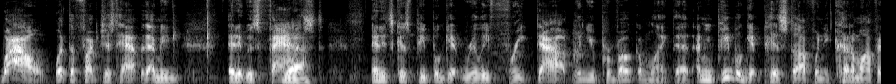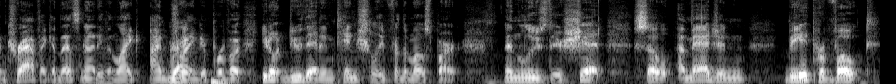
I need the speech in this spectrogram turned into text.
wow what the fuck just happened? I mean and it was fast. And it's because people get really freaked out when you provoke them like that. I mean people get pissed off when you cut them off in traffic and that's not even like i'm Right. trying to provoke you don't do that intentionally for the most part and lose their shit. So imagine being It- provoked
